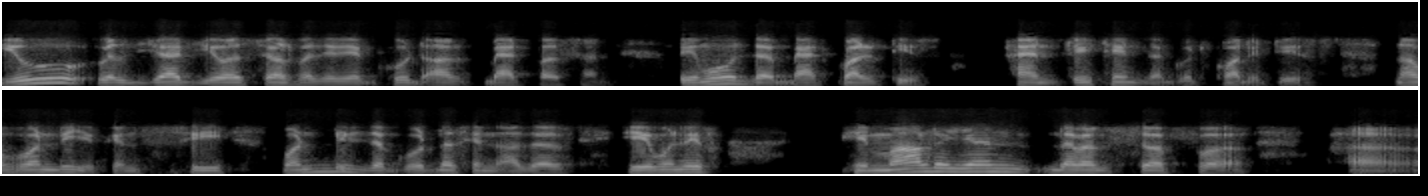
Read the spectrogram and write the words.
you will judge yourself whether you're a good or bad person. Remove the bad qualities and retain the good qualities. Now only you can see only the goodness in others, even if Himalayan levels of uh, uh,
